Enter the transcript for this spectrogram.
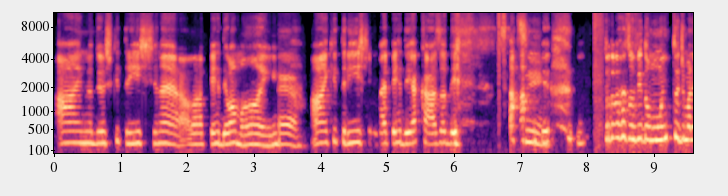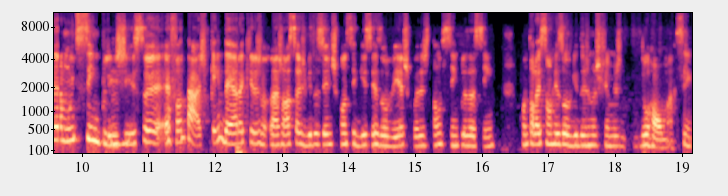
ai meu Deus, que triste, né? Ela perdeu a mãe. É. Ai, que triste, vai perder a casa dele. Sim. Tudo resolvido muito de maneira muito simples. Uhum. Isso é, é, fantástico. Quem dera que nas nossas vidas a gente conseguisse resolver as coisas tão simples assim, quanto elas são resolvidas nos filmes do Hallmark. Sim.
